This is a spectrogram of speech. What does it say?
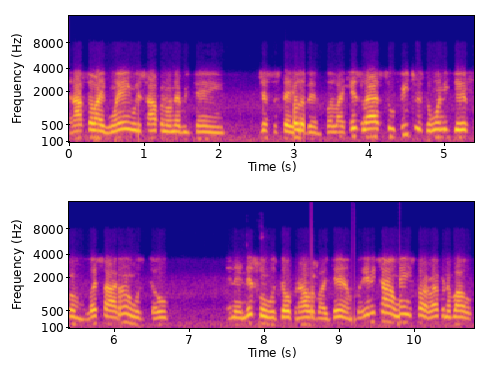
And I feel like Wayne was hopping on everything just to stay relevant. But like his last two features, the one he did from Westside Gunn was dope. And then this one was dope and I was like, damn. But anytime Wayne start rapping about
